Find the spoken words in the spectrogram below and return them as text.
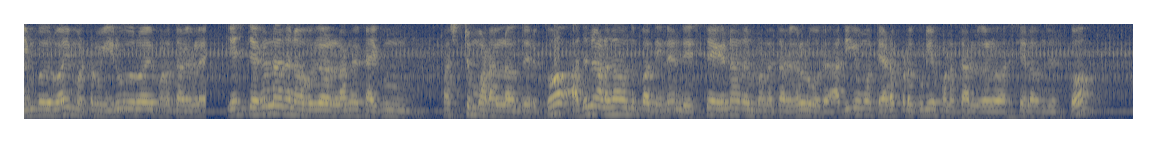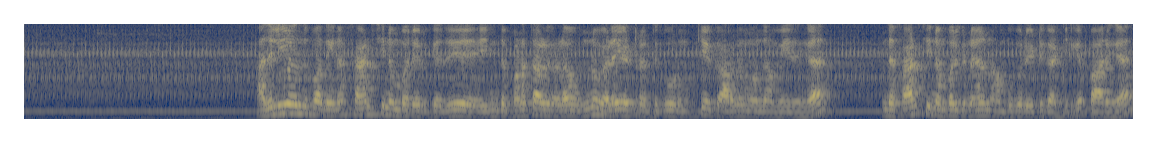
ஐம்பது ரூபாய் மற்றும் இருபது ரூபாய் பணத்தாளர்களை எஸ் ஜெகநாதன் அவர்கள் கைப்பும் ஃபஸ்ட்டு மாடலில் வந்து இருக்கும் அதனால தான் வந்து பார்த்திங்கன்னா இந்த எஸ் ஜெகநாதன் பணத்தாள்கள் ஒரு அதிகமாக தேடப்படக்கூடிய பணத்தாள்கள் வரிசையில் வந்து இருக்கும் அதுலேயே வந்து பார்த்தீங்கன்னா ஃபேன்சி நம்பர் இருக்குது. இந்த பணத்தாள்களை இன்னும் விலையேற்றத்துக்கு ஒரு முக்கிய காரணம் வந்து அமையுதுங்க. இந்த ஃபேன்சி நம்பருக்கு நான் அம்புக்குறிட்டு காட்டியிருக்கேன். பாருங்கள்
